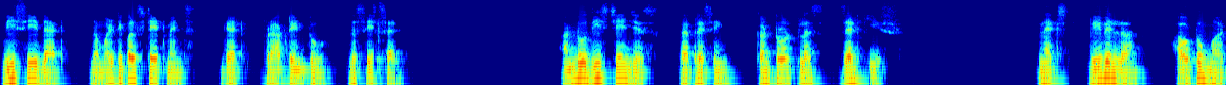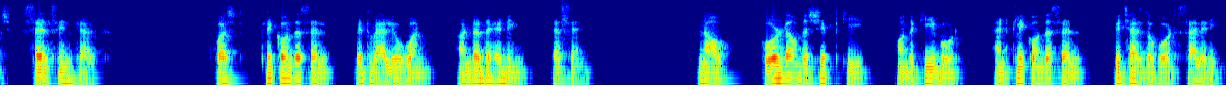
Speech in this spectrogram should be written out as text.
We see that the multiple statements get wrapped into the same cell. Undo these changes by pressing Ctrl plus Z keys. Next, we will learn how to merge cells in Calc. First, click on the cell with value 1 under the heading SN. Now, hold down the Shift key on the keyboard and click on the cell which has the word salary.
